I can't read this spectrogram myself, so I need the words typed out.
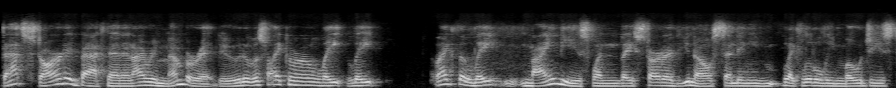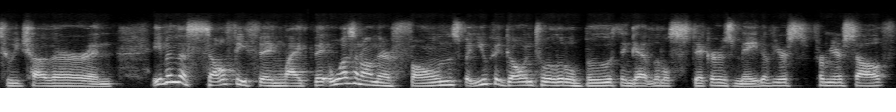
that started back then. And I remember it, dude. It was like around late, late, like the late 90s when they started, you know, sending like little emojis to each other. And even the selfie thing, like it wasn't on their phones, but you could go into a little booth and get little stickers made of your from yourself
